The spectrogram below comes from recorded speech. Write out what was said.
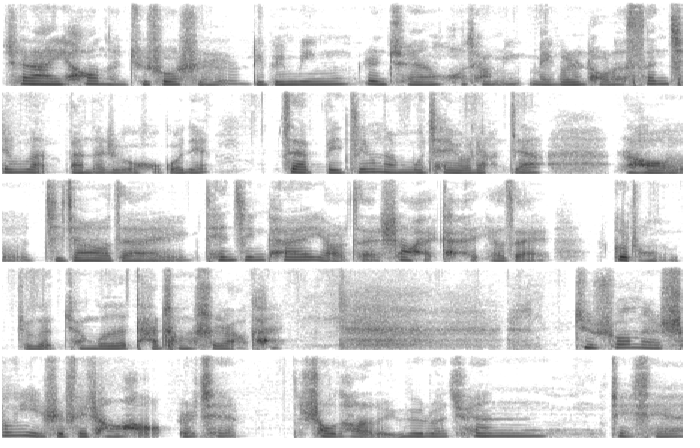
绚辣一号呢，据说是李冰冰、任泉、黄晓明每个人投了三千万办的这个火锅店。在北京呢，目前有两家，然后即将要在天津开，要在上海开，要在各种这个全国的大城市要开。据说呢，生意是非常好，而且受到了娱乐圈这些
